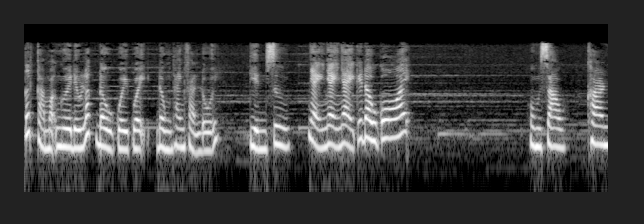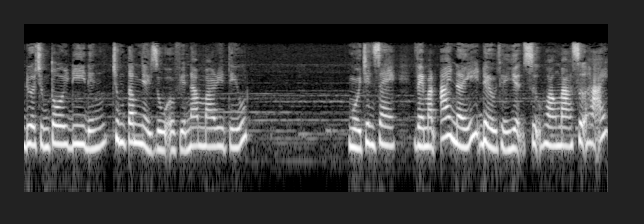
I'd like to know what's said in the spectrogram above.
Tất cả mọi người đều lắc đầu quầy quậy, đồng thanh phản đối. Tiền sư, nhảy nhảy nhảy cái đầu cô ấy. Hôm sau, Khan đưa chúng tôi đi đến trung tâm nhảy dù ở phía nam Maritius. Ngồi trên xe, vẻ mặt ai nấy đều thể hiện sự hoang mang sợ hãi,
